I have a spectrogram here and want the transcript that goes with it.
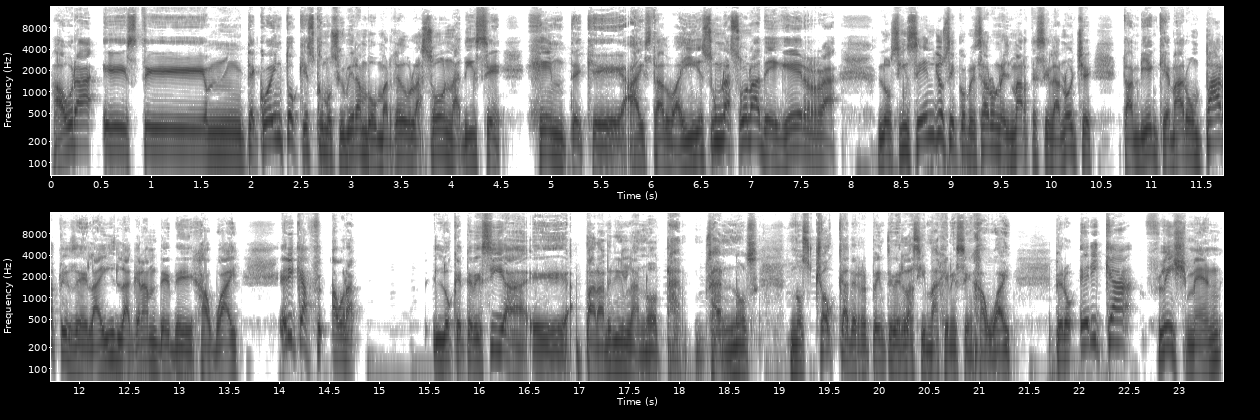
Ahora, este, mm, te cuento que es como si hubieran bombardeado la zona, dice gente que ha estado ahí. Es una zona de guerra. Los incendios que comenzaron el martes en la noche también quemaron partes de la isla grande de Hawái. Erika, ahora, lo que te decía eh, para abrir la nota, o sea, nos, nos choca de repente ver las imágenes en Hawái, pero Erika Flishman,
